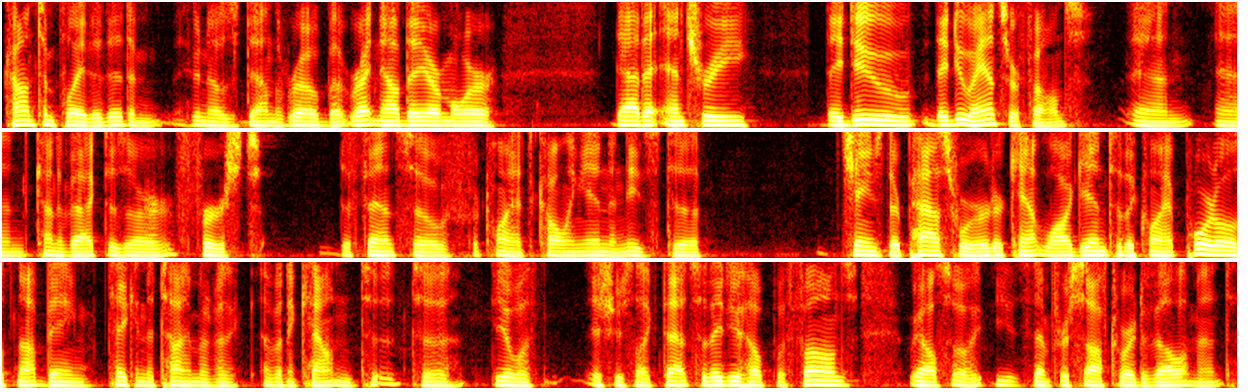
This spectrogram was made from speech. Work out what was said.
contemplated it, and who knows down the road. But right now they are more data entry. They do they do answer phones and and kind of act as our first defense. So if a client's calling in and needs to change their password or can't log into the client portal, it's not being taking the time of, a, of an accountant to, to deal with issues like that. So they do help with phones. We also use them for software development,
